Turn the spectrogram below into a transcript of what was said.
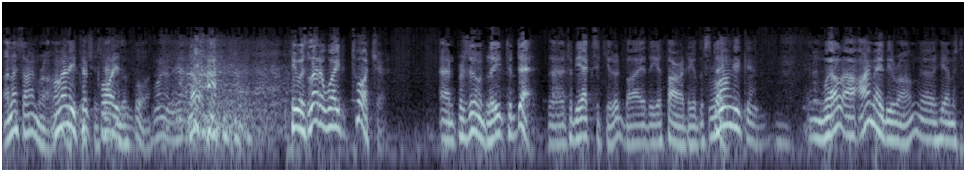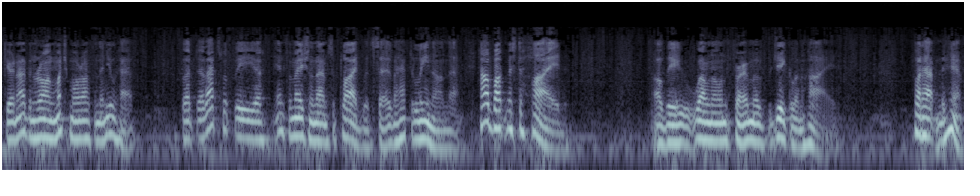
Unless I'm wrong. Well, then he took poison. Before. One or the. No. he was led away to torture, and presumably to death, uh, to be executed by the authority of the state. Wrong again. Well, uh, I may be wrong uh, here, Mr. Kieran. I've been wrong much more often than you have. But uh, that's what the uh, information that I'm supplied with says. and I have to lean on that. How about Mr. Hyde of the well-known firm of Jekyll and Hyde? What happened to him?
